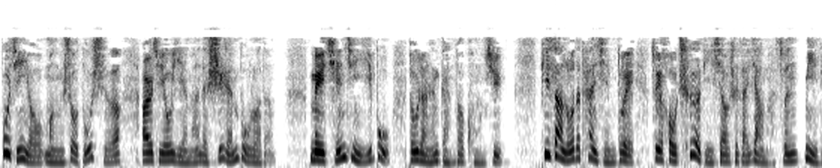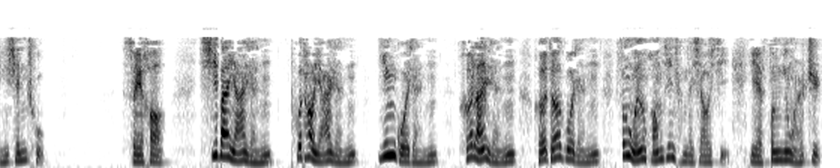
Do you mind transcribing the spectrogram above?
不仅有猛兽、毒蛇，而且有野蛮的食人部落等。每前进一步，都让人感到恐惧。皮萨罗的探险队最后彻底消失在亚马孙密林深处。随后，西班牙人、葡萄牙人、英国人、荷兰人和德国人风闻黄金城的消息，也蜂拥而至，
